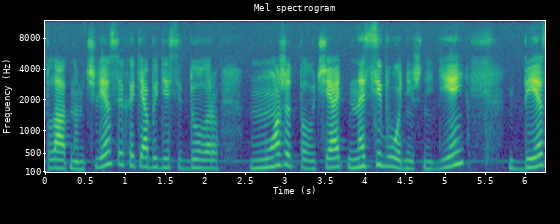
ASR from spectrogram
платном членстве хотя бы 10 долларов может получать на сегодняшний день без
